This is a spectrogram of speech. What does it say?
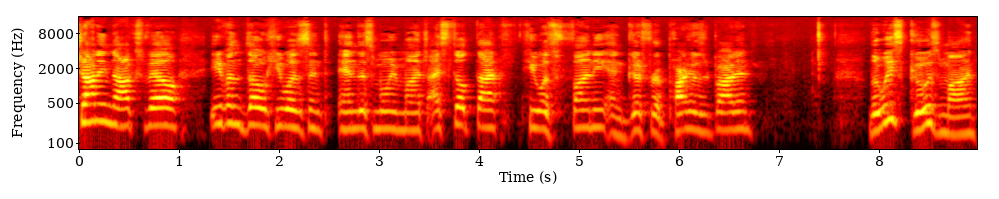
Johnny Knoxville even though he wasn't in this movie much, I still thought he was funny and good for the part he was brought in. Luis Guzman,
